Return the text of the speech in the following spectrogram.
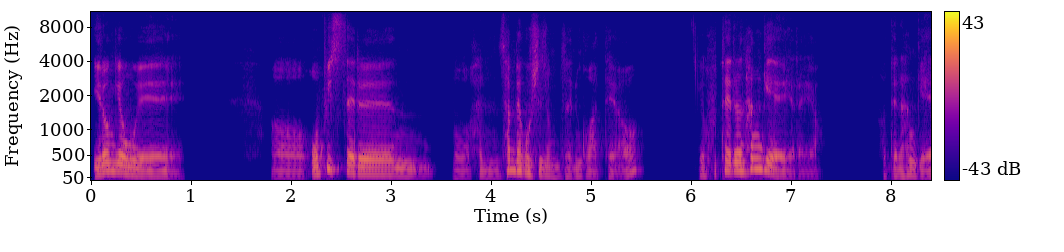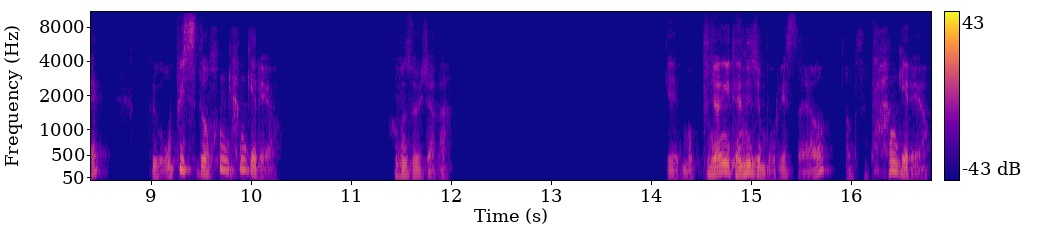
이런 경우에 어, 오피스텔은 뭐 한 350 정도 되는 것 같아요. 호텔은 한 개래요. 호텔은 한 개. 그리고 오피스도 한, 한 개래요. 구분 소유자가. 이게 뭐 분양이 됐는지 모르겠어요. 아무튼 다 한 개래요.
